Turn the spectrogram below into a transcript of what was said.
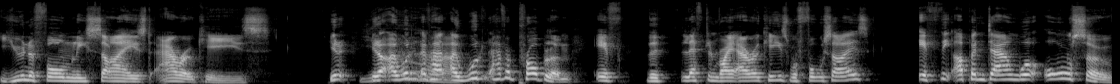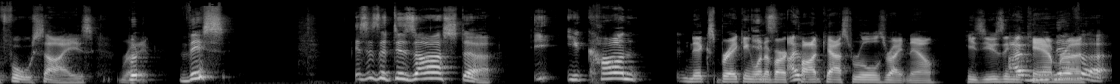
uniformly sized arrow keys. You know, you know, I wouldn't have had, I wouldn't have a problem if the left and right arrow keys were full size, if the up and down were also full size. Right. But this, this is a disaster. Y- You can't. Nick's breaking one of our I- podcast rules right now. He's using the I've camera. never-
